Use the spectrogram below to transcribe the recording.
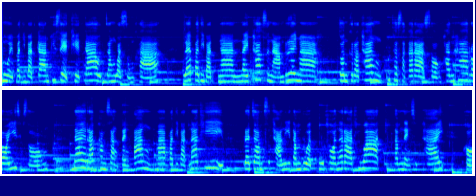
หน่วยปฏิบัติการพิเศษเขต 9 จังหวัดสงขลา และปฏิบัติงานในภาคสนามเรื่อยมา จนกระทั่งพุทธศักราช 2522 ได้รับคำสั่งแต่งตั้งมาปฏิบัติหน้าที่ ประจำสถานีตำรวจภูธรนราธิวาสตำแหน่งสุดท้ายของ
